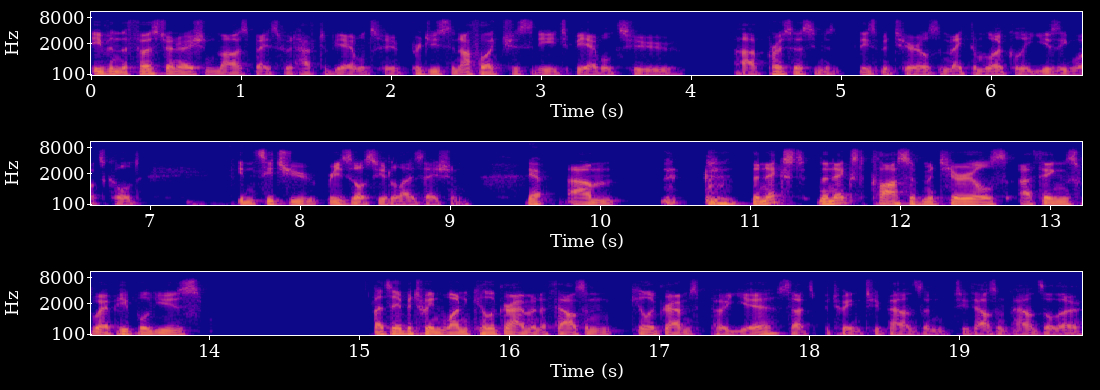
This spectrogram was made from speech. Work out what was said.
even the first generation Mars base would have to be able to produce enough electricity to be able to uh, process these materials and make them locally using what's called in situ resource utilization. Yep. Um, the next the next class of materials are things where people use I'd say between one kilogram and a thousand kilograms per year. So that's between two pounds and two thousand pounds. Although,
